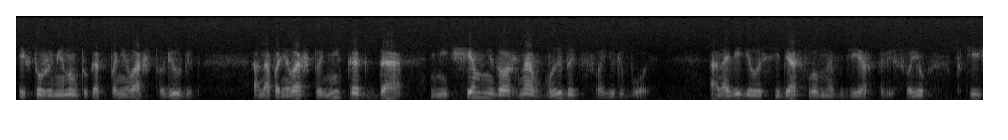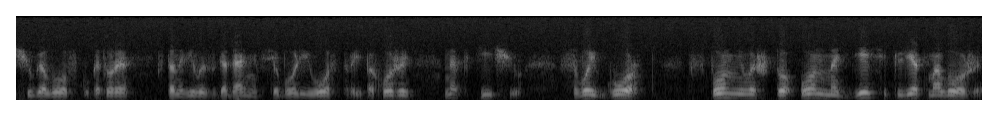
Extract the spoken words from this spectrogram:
И в ту же минуту, как поняла, что любит, она поняла, что никогда ничем не должна выдать свою любовь. Она видела себя словно в зеркале, свою птичью головку, которая становилась с годами все более острой и похожей на птичью, свой горб, вспомнила, что он на десять лет моложе.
